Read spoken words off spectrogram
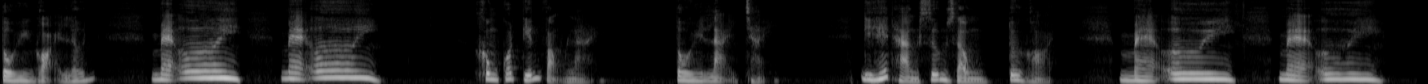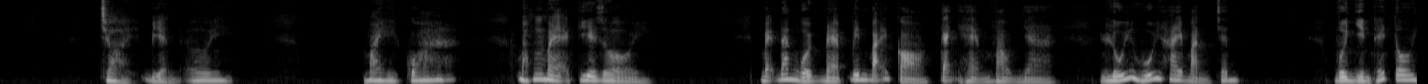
Tôi gọi lớn, mẹ ơi, mẹ ơi! Không có tiếng vọng lại. Tôi lại chạy. Đi hết hàng xương rồng, tôi gọi, mẹ ơi, mẹ ơi! Trời biển ơi! May quá! Bóng mẹ kia rồi! Mẹ đang ngồi bẹp bên bãi cỏ cạnh hẻm vào nhà, lúi húi hai bàn chân. Vừa nhìn thấy tôi,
